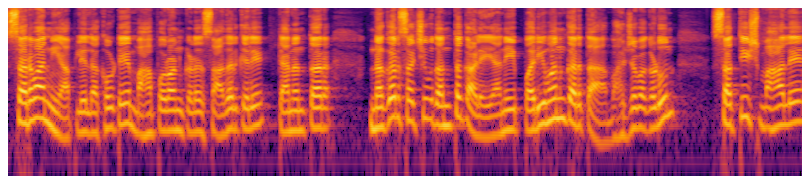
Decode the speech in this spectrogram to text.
सर्वांनी आपले लखोटे महापौरांकडे सादर केले. त्यानंतर नगर सचिव दंतकाळे यांनी परिवहनकरता भाजपाकडून सतीश महाले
